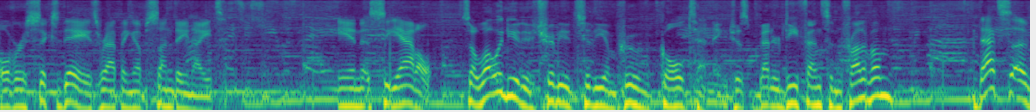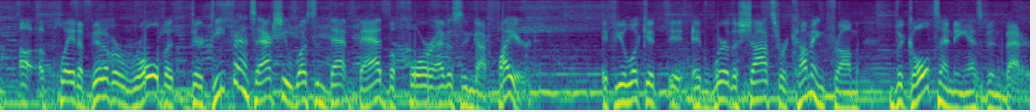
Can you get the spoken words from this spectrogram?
over six days, wrapping up Sunday night in Seattle. So, what would you attribute to the improved goaltending? Just better defense in front of them? That's a, a, played a bit of a role, but their defense actually wasn't that bad before Evason got fired. If you look at, at where the shots were coming from, the goaltending has been better.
